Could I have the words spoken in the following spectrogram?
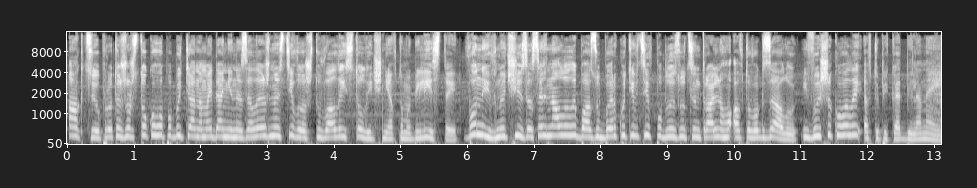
Акцію проти жорстокого побиття на Майдані Незалежності влаштували й столичні автомобілісти. Вони вночі засигналили базу беркутівців поблизу центрального автовокзалу і вишикували автопікет біля неї.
